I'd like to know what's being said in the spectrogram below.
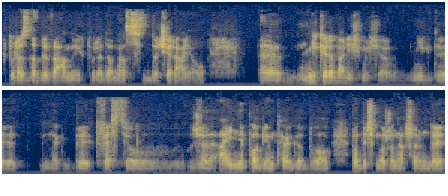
które zdobywamy i które do nas docierają. E, nie kierowaliśmy się nigdy jakby kwestią, że aj nie powiem tego, bo, bo być może naczelny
